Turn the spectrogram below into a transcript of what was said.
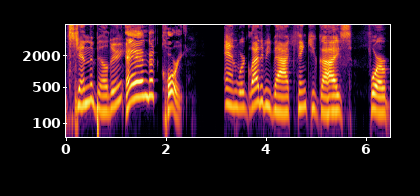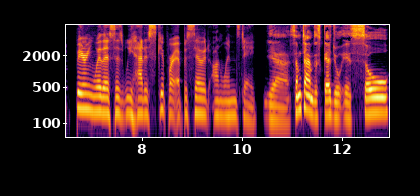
It's Jen the Builder, and Corey. and we're glad to be back. Thank you guys for bearing with us as we had to skip our episode on Wednesday. Yeah, sometimes the schedule is so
